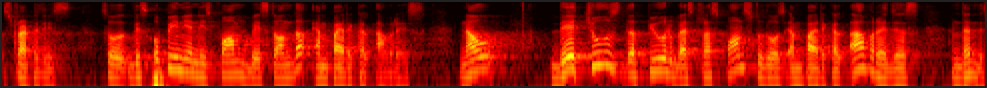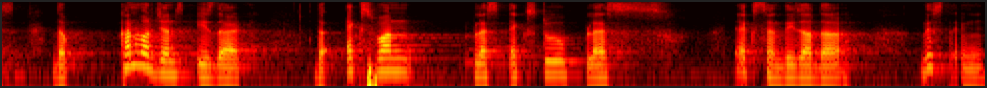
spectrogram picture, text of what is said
strategies. So this opinion is formed based on the empirical average. Now they choose the pure best response to those empirical averages and then this. The convergence is that the x1 plus x2 plus x and these are the this thing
